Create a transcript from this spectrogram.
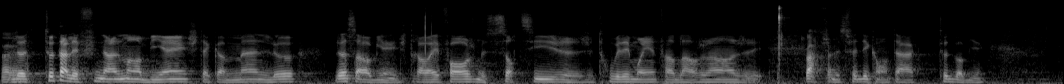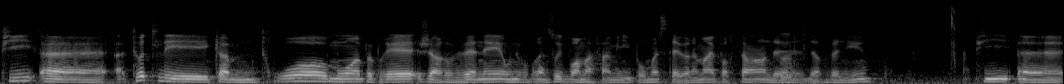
Là, tout allait finalement bien. J'étais comme, man, là, là, ça va bien. Je travaille fort, je me suis sorti, j'ai trouvé des moyens de faire de l'argent, je me suis fait des contacts, tout va bien. Puis, euh, à toutes les comme trois mois à peu près, je revenais au Nouveau-Brunswick voir ma famille. Pour moi, c'était vraiment important de, Ouais. de revenir. Puis, euh,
